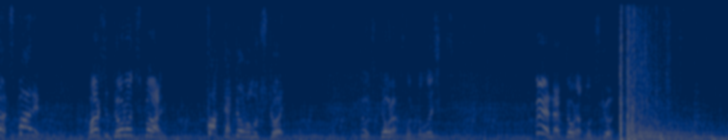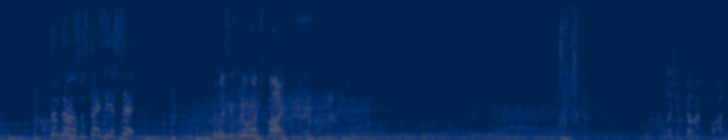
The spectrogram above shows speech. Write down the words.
donut spotted! Box of donuts spotted. Fuck, that donut looks good! Those donuts look delicious. Man, that donut looks good. Them donuts was tasty as shit! Delicious donut spotted. Delicious donut spotted.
